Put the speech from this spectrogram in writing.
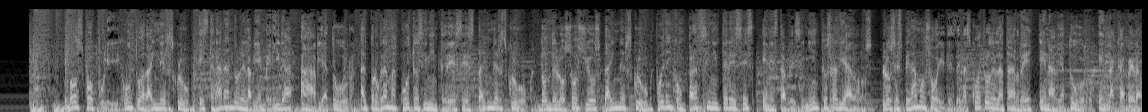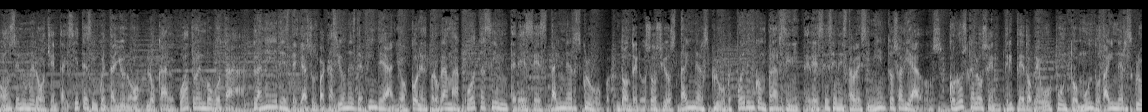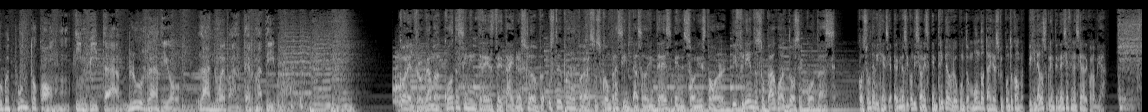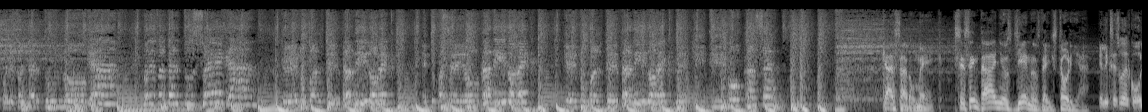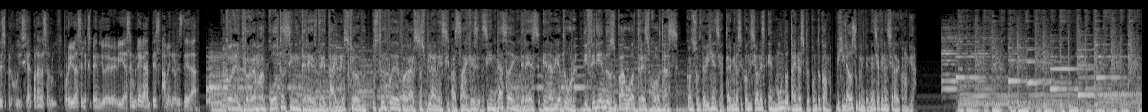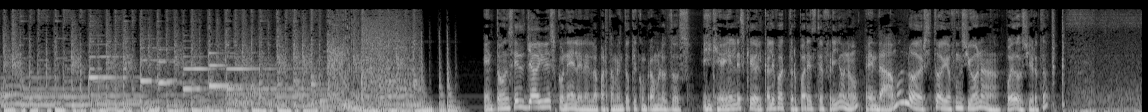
Voz Populi, junto a Diners Club, estará dándole la bienvenida a Aviatur, al programa Cuotas sin Intereses Diners Club, donde los socios Diners Club pueden comprar sin intereses en establecimientos aliados. Los esperamos hoy desde las 4 de la tarde en Aviatur, en la carrera 11 número 8751, local 4 en Bogotá. Planee desde ya sus vacaciones de fin de año con el programa Cuotas sin Intereses Diners Club, donde los socios Diners Club pueden comprar sin intereses en establecimientos aliados. Conózcalos en www.mundodinersclub.com. Invita Blue Radio, la nueva alternativa. Con el programa Cuotas sin Interés de Diners Club, usted puede pagar sus compras sin tasa de interés en Sony Store, difiriendo su pago a 12 cuotas. Consulta vigencia, términos y condiciones en www.mundodinersclub.com. Vigilado Superintendencia Financiera de Colombia. Puede faltar tu novia, puede faltar tu suegra, que no falte en tu paseo Casa Domecq. 60 años llenos de historia. El exceso de alcohol es perjudicial para la salud. Prohíbas el expendio de bebidas embriagantes a menores de edad. Con el programa Cuotas sin Interés de Diners Club, usted puede pagar sus planes y pasajes sin tasa de interés en Aviatur, difiriendo su pago a tres cuotas. Consulte vigencia, términos y condiciones en mundodinersclub.com. Vigilado Superintendencia Financiera de Colombia. Entonces ya vives con él en el apartamento que compramos los dos. Y qué bien les quedó el calefactor para este frío, ¿no? Prendámoslo a ver si todavía funciona. Puedo, ¿cierto?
